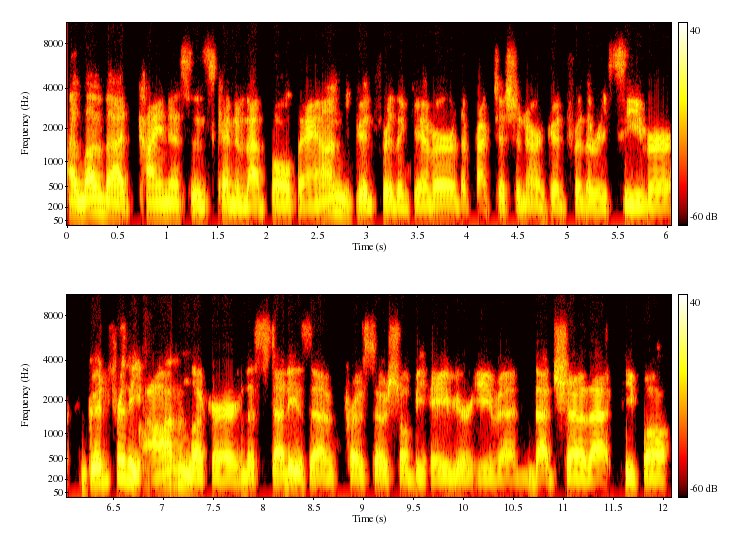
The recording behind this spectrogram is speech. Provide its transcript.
I love that kindness is kind of that both and good for the giver, the practitioner, good for the receiver, good for the onlooker. The studies of pro social behavior, even that show that people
